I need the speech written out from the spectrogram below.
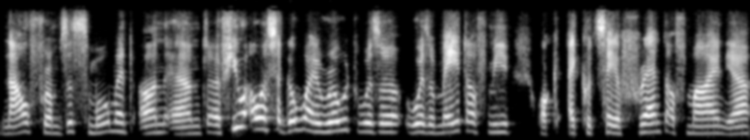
now from this moment on. And a few hours ago, I wrote with a with a mate of me, or I could say a friend of mine, yeah,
